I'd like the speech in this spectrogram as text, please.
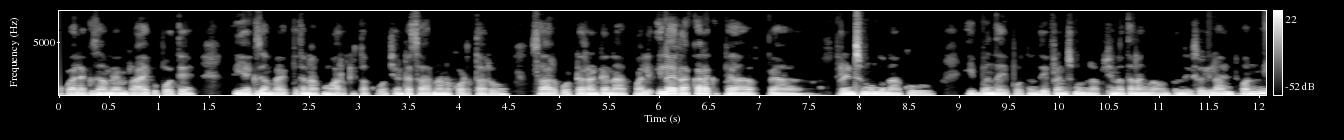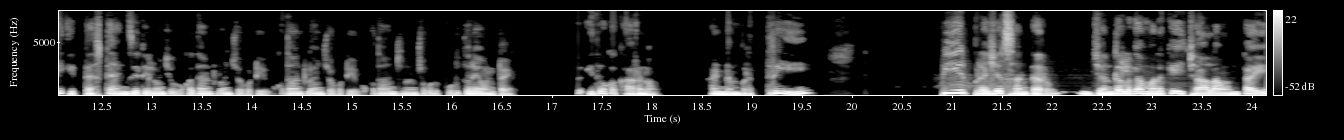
ఒకవేళ ఎగ్జామ్ నేను రాయకపోతే ఈ ఎగ్జామ్ రాయకపోతే నాకు మార్కులు తక్కువ వచ్చి అంటే సార్ నన్ను కొడతారు సార్ కొట్టారంటే నాకు మళ్ళీ ఇలా రకరకాల ఫ్రెండ్స్ ముందు నాకు ఇబ్బంది అయిపోతుంది ఫ్రెండ్స్ ముందు నాకు చిన్నతనంగా ఉంటుంది. సో ఇలాంటివన్నీ ఈ టెస్ట్ యాంగ్జైటీలోంచి ఒక దాంట్లోంచి ఒకటి ఒక దాంట్లోంచి ఒకటి ఒక దాంట్లోంచి ఒకటి పుడుతూనే ఉంటాయి. ఇది ఒక కారణం. And number three peer pressures అంటారు. జనరల్గా మనకి చాలా ఉంటాయి.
